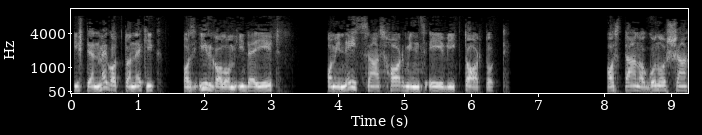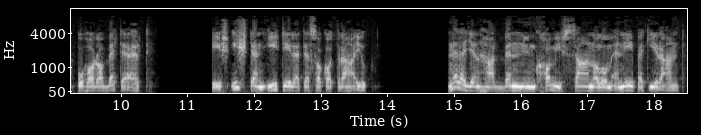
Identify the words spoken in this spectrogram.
Isten megadta nekik az irgalom idejét, ami 430 évig tartott. Aztán a gonoszság pohara betelt, és Isten ítélete szakadt rájuk. Ne legyen hát bennünk hamis szánalom e népek iránt.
